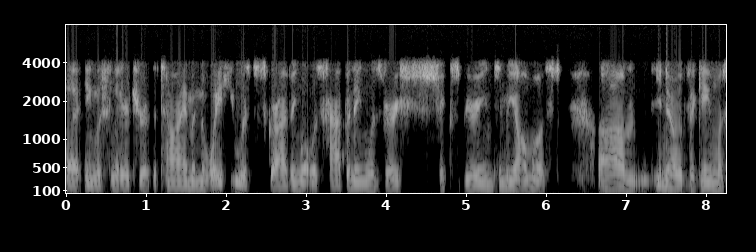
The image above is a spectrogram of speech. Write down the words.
uh, English literature at the time, and the way he was describing what was happening was very Shakespearean to me almost. Um, you know, the game was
